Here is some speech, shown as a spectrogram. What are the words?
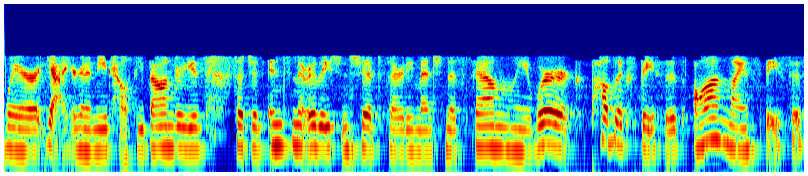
where, yeah, you're going to need healthy boundaries, such as intimate relationships. I already mentioned this, family, work, public spaces, online spaces,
